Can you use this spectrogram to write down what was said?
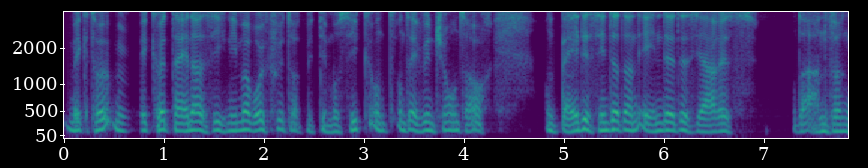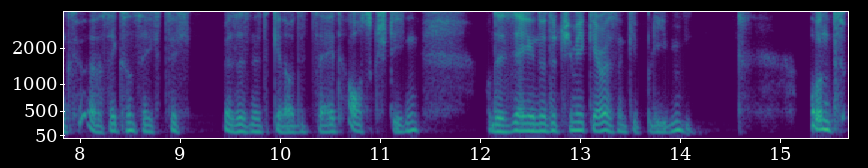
McCoy sich nicht mehr wohlgefühlt hat mit der Musik und, und Elvin Jones auch. Und beide sind ja dann Ende des Jahres oder Anfang äh, 66, weiß es nicht genau die Zeit, ausgestiegen. Und es ist eigentlich nur der Jimmy Garrison geblieben. Und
